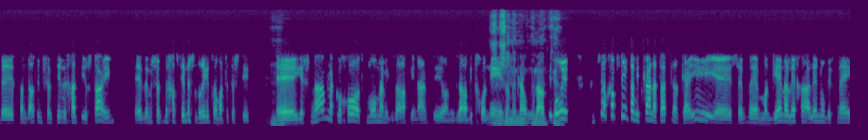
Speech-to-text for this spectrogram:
בסטנדרטים של טיר 1, טיר 2, ומחפשים לשדרג את רמת התשתית. Mm-hmm. ישנם לקוחות, כמו מהמגזר הפיננסי או המגזר הביטחוני, וחלקם המגזר כן. שמחפשים את המתקן התת-קרקעי שמגן עליך, עלינו בפני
